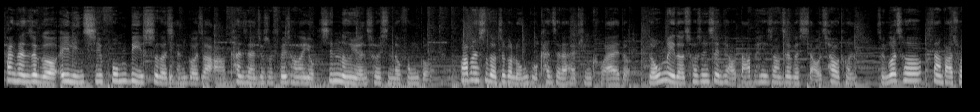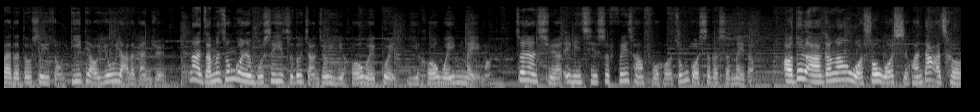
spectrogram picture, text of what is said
看看这个 A 零七封闭式的前格栅啊，看起来就是非常的有新能源车型的风格。花瓣式的这个轮毂看起来还挺可爱的，柔美的车身线条搭配上这个小翘臀，整个车散发出来的都是一种低调优雅的感觉。那咱们中国人不是一直都讲究以和为贵，以和为美吗？这辆起源 A 零七是非常符合中国式的审美的。哦，对了啊，刚刚我说我喜欢大车，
